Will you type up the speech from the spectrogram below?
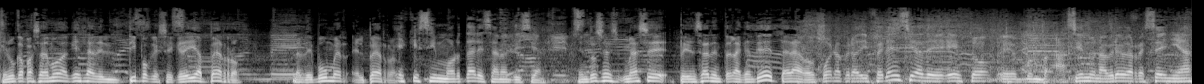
Que nunca pasa de moda que es la del tipo que se creía perro la de Boomer el perro Es que es inmortal esa noticia. entonces me hace pensar en la cantidad de tarados Bueno, pero a diferencia de esto, eh, haciendo una breve reseña,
